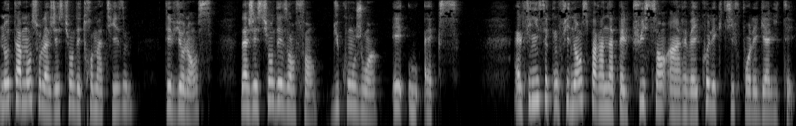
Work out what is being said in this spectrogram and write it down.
notamment sur la gestion des traumatismes, des violences, la gestion des enfants, du conjoint et ou ex. Elle finit ses confidences par un appel puissant à un réveil collectif pour l'égalité.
